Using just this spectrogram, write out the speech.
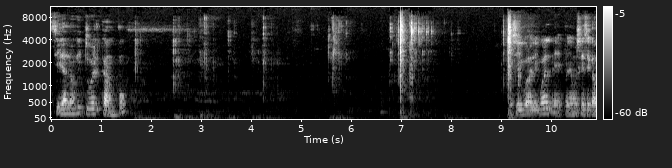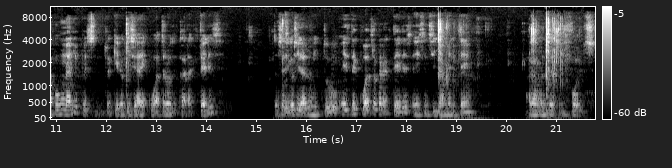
si la longitud del campo igual, igual. Eh, ponemos que ese campo es un año, pues requiero que sea de 4 caracteres. Entonces digo, si la longitud es de 4 caracteres, es sencillamente hágame un return false.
